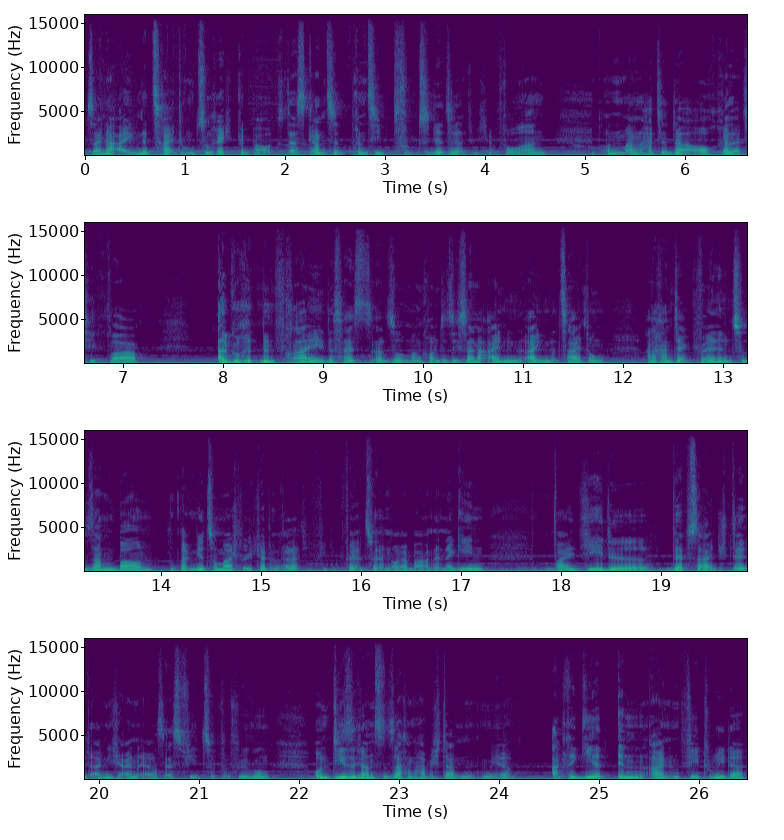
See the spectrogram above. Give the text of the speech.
seine eigene Zeitung zurechtgebaut. Das ganze Prinzip funktionierte natürlich hervorragend und man hatte da auch relativ war algorithmenfrei. Das heißt also, man konnte sich seine eigene Zeitung anhand der Quellen zusammenbauen. Bei mir zum Beispiel, ich hatte relativ viele Quellen zu erneuerbaren Energien, weil jede Website stellt eigentlich einen RSS-Feed zur Verfügung. Und diese ganzen Sachen habe ich dann mir aggregiert in einem Feedreader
